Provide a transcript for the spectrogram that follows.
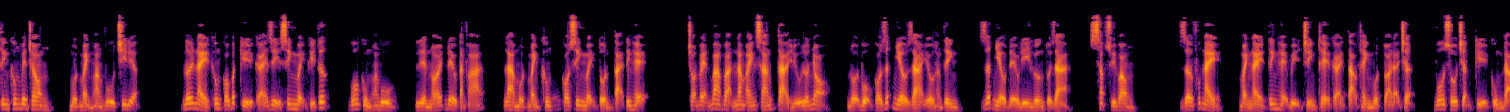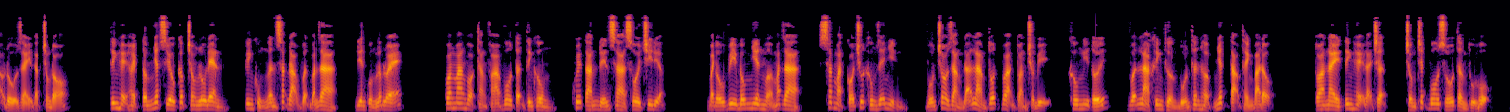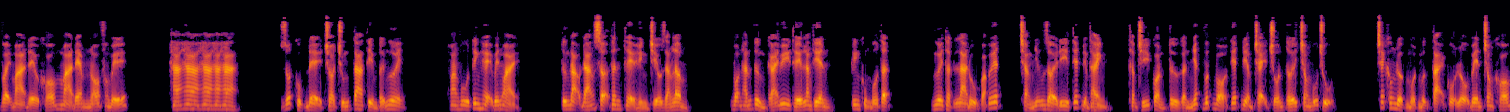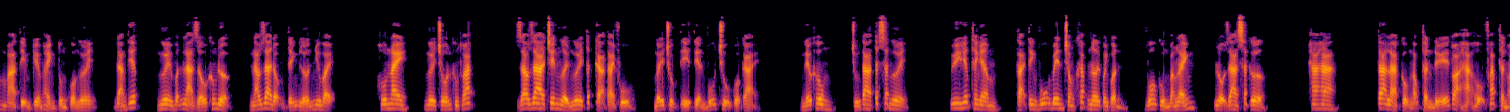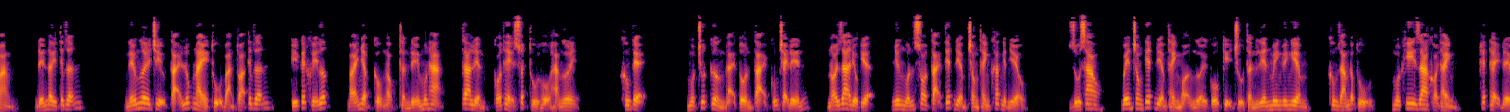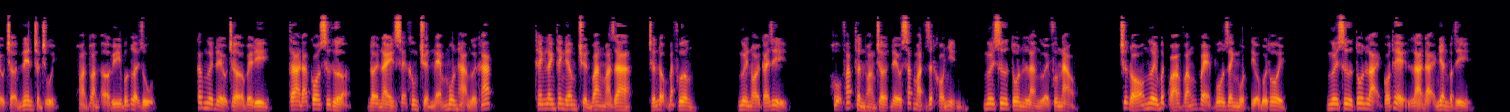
Tinh không bên trong một mảnh hoang vu chi địa. Nơi này không có bất kỳ cái gì sinh mệnh khí tức, vô cùng hoang vu, liền nói đều tàn phá, là một mảnh không có sinh mệnh tồn tại tinh hệ. Trọn vẹn ba vạn năm ánh sáng tả hữu lớn nhỏ, nội bộ có rất nhiều già yếu hàng tinh, rất nhiều đều đi hướng tuổi già, sắp suy vong. Giờ phút này, mảnh này tinh hệ bị chỉnh thể cải tạo thành một tòa đại trận, vô số trận kỳ cùng đạo đồ dày đặc trong đó. Tinh hệ hạch tâm nhất siêu cấp trong lô đen, kinh khủng ngân sắc đạo vận bắn ra, điên cuồng lấp lóe. Quan mang gọn thẳng phá vô tận tinh không, khuyết tán đến xa xôi chi địa. Bạch đấu vi bỗng nhiên mở mắt ra, sắc mặt có chút không dễ nhìn vốn cho rằng đã làm tốt vạn toàn chuẩn bị, không nghĩ tới, vẫn là khinh thường bốn thân hợp nhất tạo thành ba đậu tòa này tinh hệ đại trận, trồng chất vô số tầng thủ hộ, vậy mà đều khó mà đem nó phong bế. Ha ha ha ha ha. Rốt cục để cho chúng ta tìm tới ngươi. Hoàng vụ tinh hệ bên ngoài. Từng đạo đáng sợ thân thể hình chiếu giáng lâm. Bọn hắn từng cái uy thế lang thiên, kinh khủng vô tận. Ngươi thật là đủ quả quyết, chẳng những rời đi tiết điểm thành, thậm chí còn từ gần nhất vứt bỏ tiết điểm chạy trốn tới trong vũ trụ c h ắ c không được một mực tại cổ lộ bên trong khó mà tìm kiếm hành tung của ngươi, đáng tiếc, ngươi vẫn là giấu không được, náo ra động tĩnh lớn như vậy. Hôm nay, ngươi trốn không thoát. Giao ra trên người ngươi tất cả tài phú, mấy chục tỷ tiền vũ trụ của cải. Nếu không, chúng ta tất sát ngươi. Uy hiếp thanh âm, tại tinh vũ bên trong khắp nơi quanh quẩn, vô cùng băng lãnh, lộ ra sắc cơ. Ha ha. Ta là cổ ngọc thần đế tọa hạ hộ pháp thần hoàng, đến đây tiếp dẫn. Nếu ngươi chịu tại lúc này thụ bản tọa tiếp dẫn, ký kết khế ước, bái nhập cổ ngọc thần đế muốn hạ, ta liền có thể xuất thủ hộ hạ ngươi. Không tệ một chút cường đại tồn tại cũng chạy đến, nói ra điều kiện, nhưng muốn so tại tiết điểm trong thành khắc nghiệt nhiều. Dù sao, bên trong tiết điểm thành mọi người cố kỵ chủ thần liên minh uy nghiêm, không dám động thủ, một khi ra khỏi thành, hết thể đều trở nên trần trụi, hoàn toàn ở uy bức lợi dụng. Các ngươi đều trở về đi, ta đã có sư thừa đợi này sẽ không chuyển ném môn hạ người khác. Thanh lanh thanh âm truyền vang mà ra, chấn động bắt phương. Ngươi nói cái gì? Hộ pháp thần hoàng trợ đều sắc mặt rất khó nhìn, ngươi sư tôn là người phương nào? Trước đó ngươi bất quá vắng vẻ vô danh một tiểu bối thôi. Ngươi sư tôn lại có thể là đại nhân vật gì?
